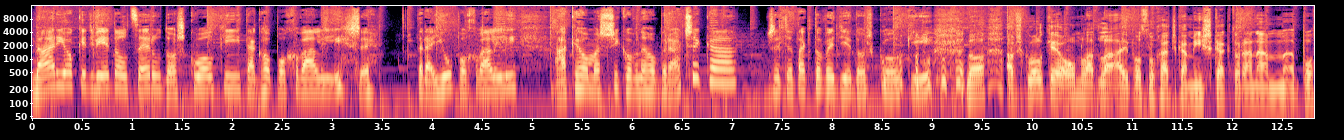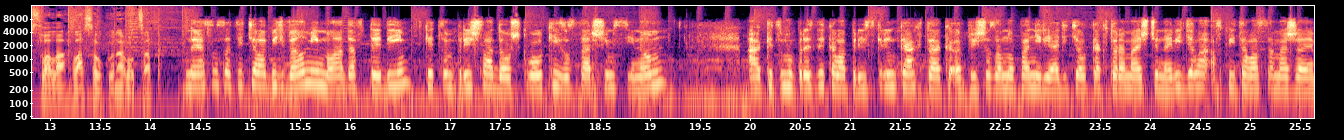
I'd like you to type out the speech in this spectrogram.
Mário, keď viedol dceru do škôlky, tak ho pochválili, že teda ju pochválili. Akého máš šikovného bračeka, že ťa takto vedie do škôlky. No a v škôlke omladla aj poslucháčka Miška, ktorá nám poslala hlasovku na WhatsApp. No ja som sa cítila byť veľmi mladá vtedy, keď som prišla do škôlky so starším synom. A keď som ho prezdýkala pri skrinkách, tak e, prišla za mnou pani riaditeľka, ktorá ma ešte nevidela a spýtala sa ma, že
